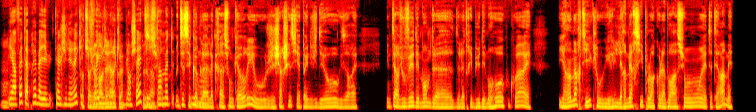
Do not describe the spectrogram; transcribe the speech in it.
Mm. Et en fait, après, bah, il y avait tel générique Quand et tu le le générique, Kate ouais. Blanchett C'est et ça. j'étais en mode. Mais tu sais, c'est comme la, la création de Kaori où j'ai cherché s'il n'y avait pas une vidéo où ils auraient interviewé des membres de la, de la tribu des Mohawks ou quoi. Et il y a un article où ils les remercient pour leur collaboration, etc. Mais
